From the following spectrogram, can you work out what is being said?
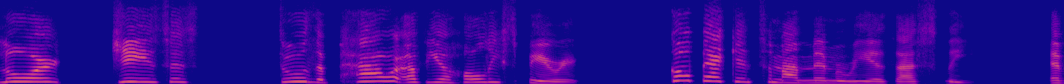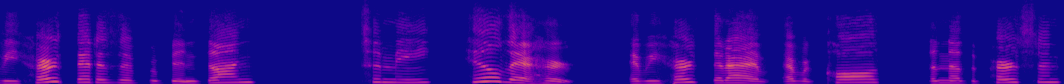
Lord Jesus, through the power of your Holy Spirit, go back into my memory as I sleep. Every hurt that has ever been done to me, heal that hurt. Every hurt that I have ever caused another person,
